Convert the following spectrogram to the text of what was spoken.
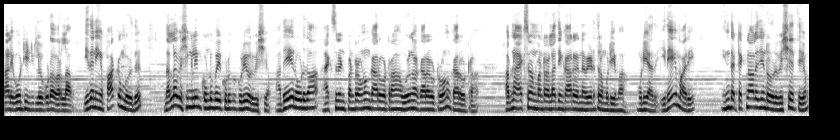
நாளைக்கு ஓடிடியில் கூட வரலாம். இதை நீங்கள் பார்க்கும்பொழுது நல்ல விஷயங்களையும் கொண்டு போய் கொடுக்கக்கூடிய ஒரு விஷயம். அதே ரோடு தான். ஆக்சிடென்ட் பண்ணுறவனும் கார் ஓட்டுறான் ஒழுங்காக காரை ஓட்டுறவனும் கார் ஓட்டுறான். அப்படின்னா ஆக்சிடென்ட் பண்ணுற எல்லாத்தையும் கார் என்ன எடுத்துட முடியுமா? முடியாது. இதே மாதிரி இந்த டெக்னாலஜின்ற ஒரு விஷயத்தையும்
